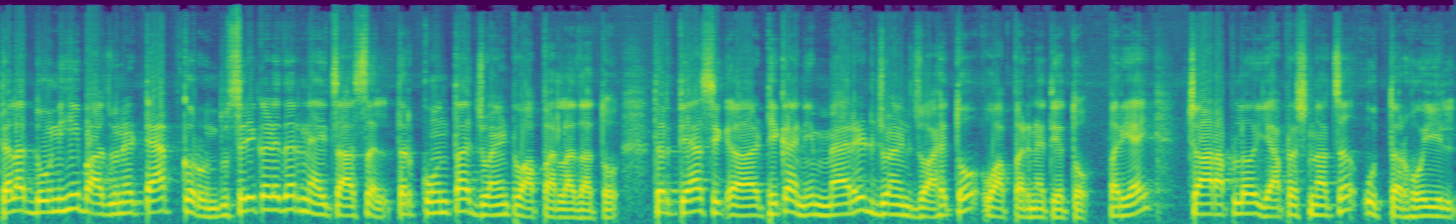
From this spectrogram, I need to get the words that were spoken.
त्याला दोन्ही बाजूने टॅप करून दुसरीकडे जर न्यायचा असेल तर कोणता जॉईंट वापरला जातो? तर त्या ठिकाणी मॅरिड जॉईंट जो आहे तो वापरण्यात येतो. पर्याय चार आपलं या प्रश्नाचं उत्तर होईल.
